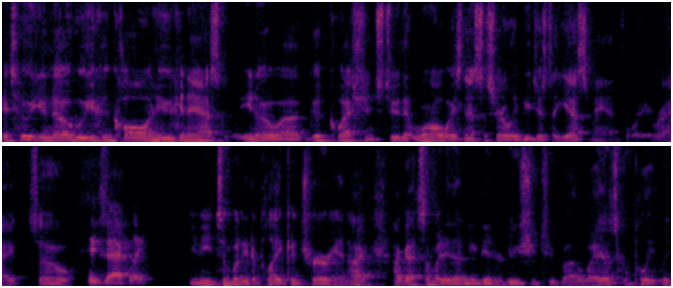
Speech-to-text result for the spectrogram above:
it's who you know, who you can call, and who you can ask, you know, uh, good questions to that won't always necessarily be just a yes man for you, right? So exactly. You need somebody to play contrarian. I, I've got somebody that I need to introduce you to, by the way. That's completely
